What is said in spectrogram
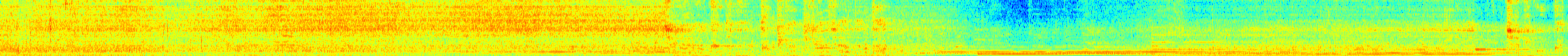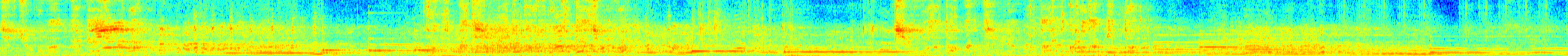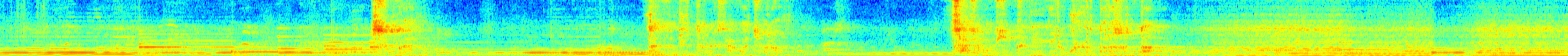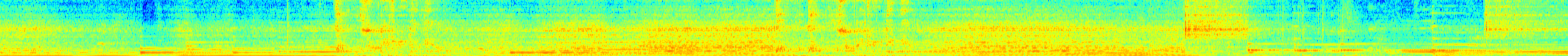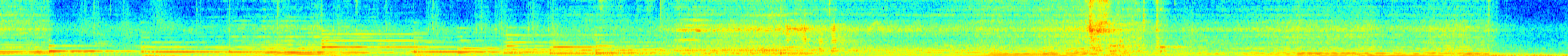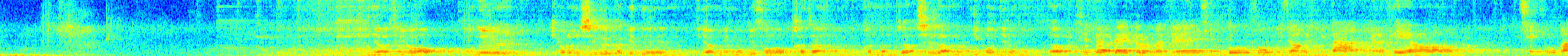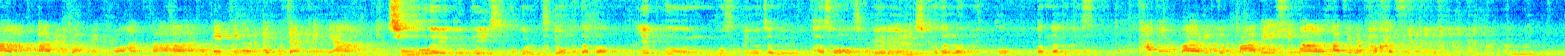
남자 신랑 이건이라고 합니다. 12월에 결혼하는 신부 소미정입니다. 안녕하세요. 친구가 나를 마음에 들어 한다. 소개팅을 해보지 않겠냐. 친구의 그 페이스북을 구경하다가 예쁜 모습의 여자를 봐서 소개를 시켜달라고 했고 만나게 됐습니다. 사진빨이 좀 많이 심한 사진을 봐가지고.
